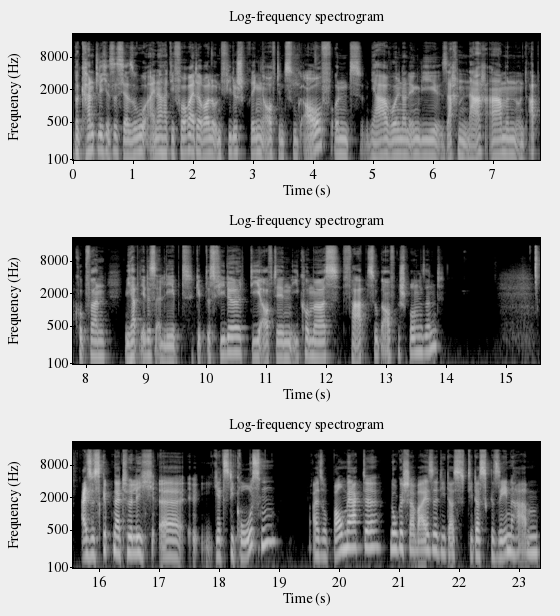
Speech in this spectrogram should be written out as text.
bekanntlich ist es ja so, einer hat die Vorreiterrolle und viele springen auf den Zug auf und ja, wollen dann irgendwie Sachen nachahmen und abkupfern. Wie habt ihr das erlebt? Gibt es viele, die auf den E-Commerce-Farbzug aufgesprungen sind? Also es gibt natürlich äh, jetzt die großen, also Baumärkte logischerweise, die das, die das gesehen haben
